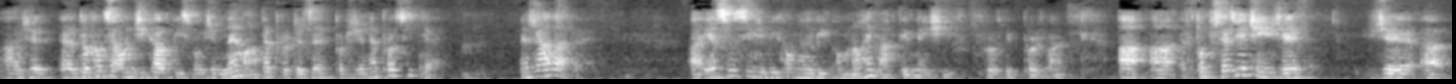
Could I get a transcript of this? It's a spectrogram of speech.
A že e, dokonce on říká v písmu, že nemáte, protože, protože neprosíte. Nežádáte. A já si myslím, že bychom měli být o mnohem aktivnější v prosbách. A, a v tom přesvědčení, že, že a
